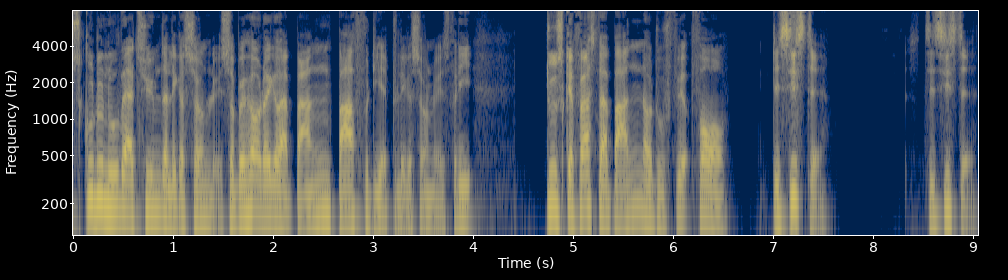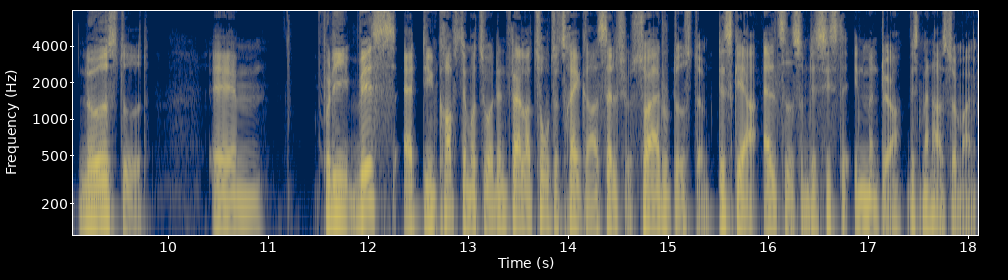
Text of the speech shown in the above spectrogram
skulle du nu være typen, der ligger søvnløs, så behøver du ikke at være bange, bare fordi at du ligger søvnløs. Fordi du skal først være bange, når du får det sidste, det sidste nådestødet. Øhm, fordi hvis at din kropstemperatur den falder 2-3 grader Celsius, så er du dødsdømt. Det sker altid som det sidste, inden man dør, hvis man har søvnmangel.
